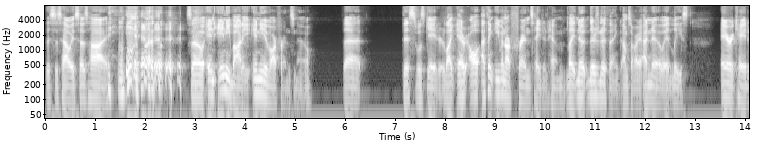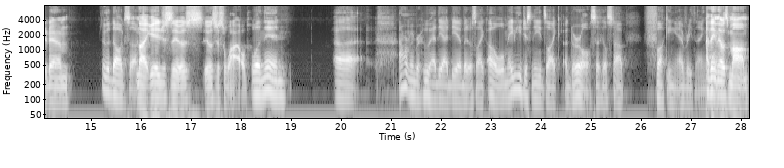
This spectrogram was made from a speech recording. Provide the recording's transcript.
This is how he says hi. so, and anybody, any of our friends know that this was Gator. Like, all I think even our friends hated him. Like, no, there's no thing. I'm sorry. I know at least Eric hated him. The dog sucked. Like, it just it was it was just wild. Well, and then, uh, I don't remember who had the idea, but it was like, oh, well, maybe he just needs like a girl, so he'll stop fucking everything. I think that was mom.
